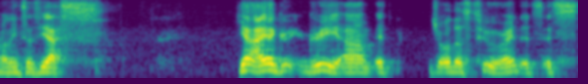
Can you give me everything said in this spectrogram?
Marlene says yes. Yeah, I agree. agree. Um, it Joel does too, right? It's it's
